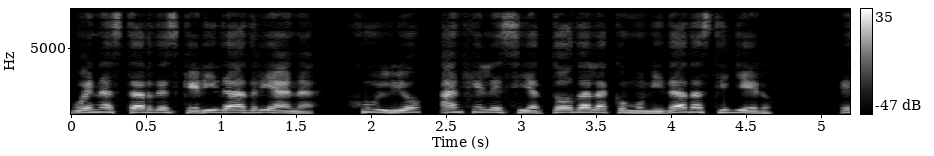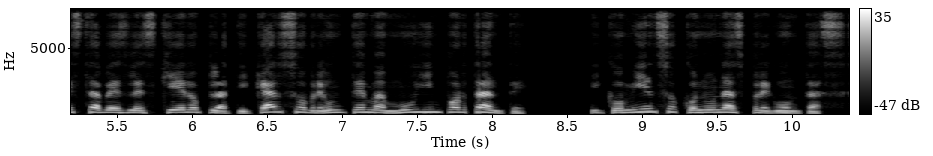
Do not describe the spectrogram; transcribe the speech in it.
Buenas tardes querida Adriana, Julio, Ángeles y a toda la comunidad astillero. Esta vez les quiero platicar sobre un tema muy importante. Y comienzo con unas preguntas.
